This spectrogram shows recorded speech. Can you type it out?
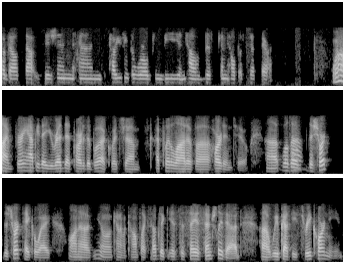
about that vision and how you think the world can be and how this can help us get there? Well, I'm very happy that you read that part of the book, which um, I put a lot of uh, heart into. Uh, well, the, the short the short takeaway on a you know kind of a complex subject is to say essentially that uh, we've got these three core needs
